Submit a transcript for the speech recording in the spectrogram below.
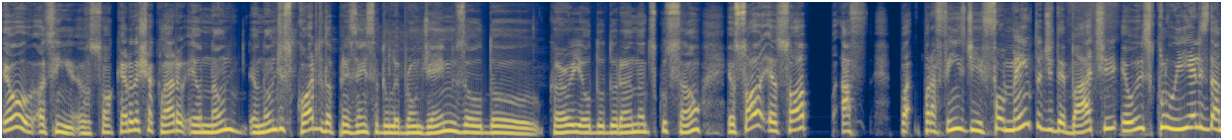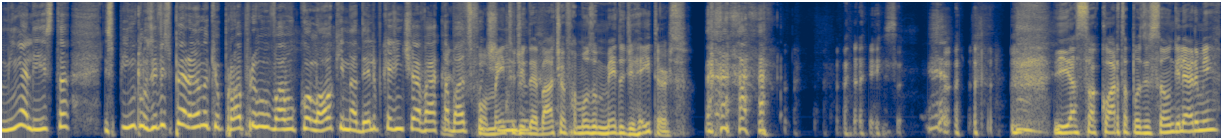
Eu, assim, eu só quero deixar claro, eu não, eu não discordo da presença do LeBron James ou do Curry ou do Durant na discussão. Eu só, eu só para fins de fomento de debate, eu excluí eles da minha lista, inclusive esperando que o próprio Vavo coloque na dele, porque a gente já vai acabar é, discutindo. Fomento de debate é o famoso medo de haters. é isso. e a sua quarta posição, Guilherme?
